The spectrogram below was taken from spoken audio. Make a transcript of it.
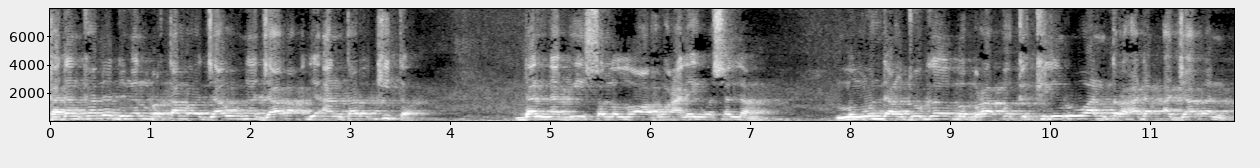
Kadang-kadang dengan bertambah jauhnya jarak di antara kita dan Nabi sallallahu alaihi wasallam mengundang juga beberapa kekeliruan terhadap ajaran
